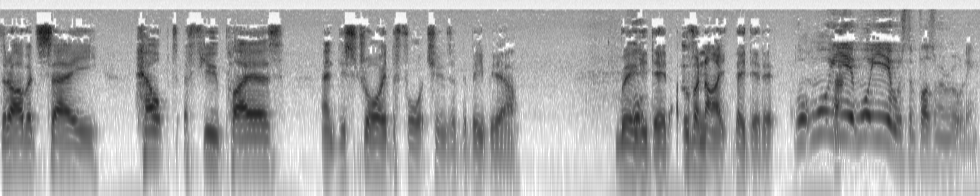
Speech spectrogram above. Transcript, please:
that I would say helped a few players and destroyed the fortunes of the BBL. Really what, did. Overnight they did it. What, what uh, year? Uh, what year was the Bosman ruling?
